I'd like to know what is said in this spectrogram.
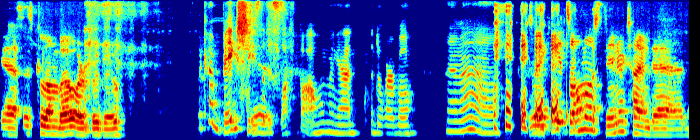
Yeah, this is Columbo or Boo Boo. look how big she She's a is. fluff ball. Oh my god, adorable. I know. He's like, it's almost dinner time, Dad.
